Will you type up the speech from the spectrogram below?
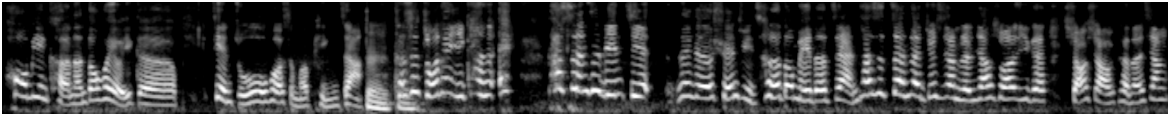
后面可能都会有一个建筑物或什么屏障，对。可是昨天一看，哎，他甚至连接那个选举车都没得站，他是站在就是像人家说一个小小可能像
